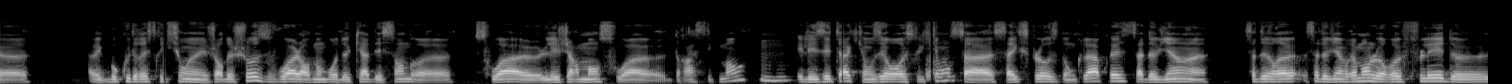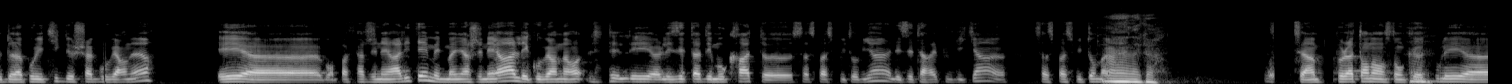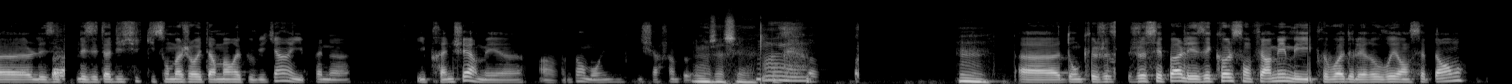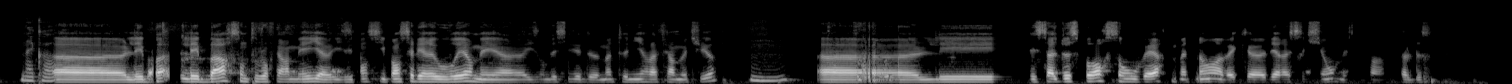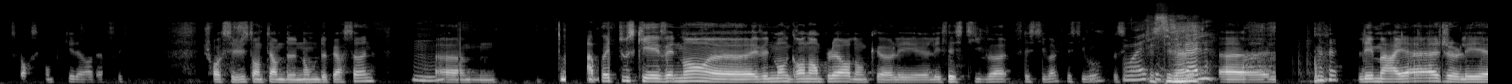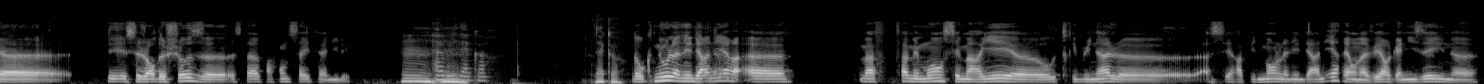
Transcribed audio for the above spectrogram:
avec beaucoup de restrictions et ce genre de choses, voient leur nombre de cas descendre euh, soit euh, légèrement, soit euh, drastiquement Mhm. et les États qui ont zéro restriction, ça, ça explose. Donc là, après, ça devient, ça devrait, ça devient vraiment le reflet de, de la politique de chaque gouverneur. Et euh, bon, pas faire de généralité, mais de manière générale, les gouverneurs, les, les, les États démocrates, euh, ça se passe plutôt bien. Les États républicains, euh, ça se passe plutôt mal. Ouais, d'accord. C'est un peu la tendance. Donc euh, Ouais. tous les, euh, les, les États du Sud qui sont majoritairement républicains, ils prennent, euh, ils prennent cher, mais euh, en même temps, bon, ils, ils cherchent un peu. Ouais. Hmm. Euh, donc je je sais pas, les écoles sont fermées, mais ils prévoient de les réouvrir en septembre. D'accord. Euh, les, ba- les bars sont toujours fermés. Ils, pensent- ils pensaient les réouvrir, mais euh, ils ont décidé de maintenir la fermeture. Mhm. Euh, les, les salles de sport sont ouvertes maintenant avec euh, des restrictions, mais pas salle de sport, c'est compliqué d'avoir des restrictions. Je crois que c'est juste en termes de nombre de personnes. Mhm. Euh, après tout ce qui est événements, euh, événements de grande ampleur, donc euh, les, les festivals, festivals, que- ouais, festival. festival. euh, les mariages, les, euh, les- ce genre de choses, euh, ça par contre ça a été annulé. Hmm, Ah oui, d'accord. D'accord. Donc nous l'année dernière, euh, ma femme et moi, on s'est mariés euh, au tribunal euh, assez rapidement l'année dernière et on avait organisé une, euh,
